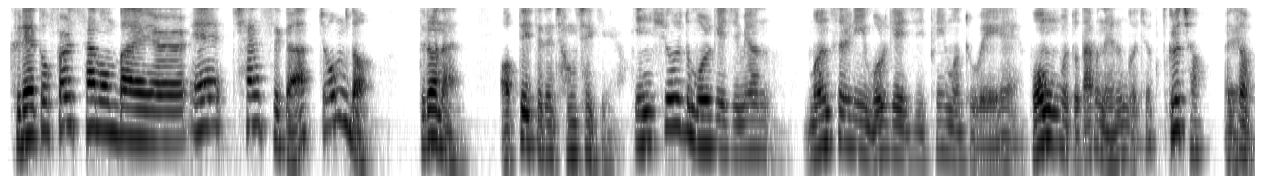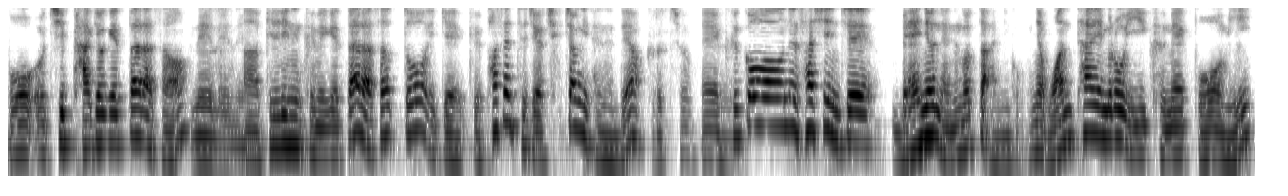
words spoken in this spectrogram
그래도 first time buyer의 찬스가 좀 더 늘어난 업데이트된 정책이에요. 인슈얼드 몰개지면 먼슬리 몰개지 페이먼트 외에 보험금도 따로 내는 거죠. 그렇죠. 그래서 네. 뭐 집 가격에 따라서 네네네. 아, 빌리는 금액에 따라서 또 이게 그 퍼센트지가 측정이 되는데요. 그렇죠. 예, 네. 그거는 사실 이제 매년 내는 것도 아니고 그냥 원타임으로 이 금액 보험이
